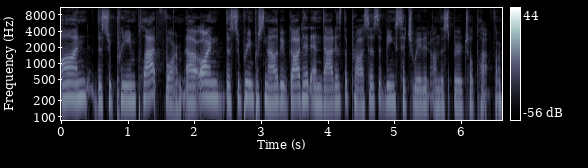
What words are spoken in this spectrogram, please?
on the supreme platform, uh, on the supreme personality of Godhead. And that is the process of being situated on the spiritual platform.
